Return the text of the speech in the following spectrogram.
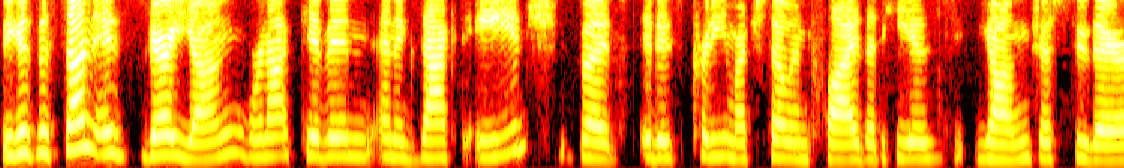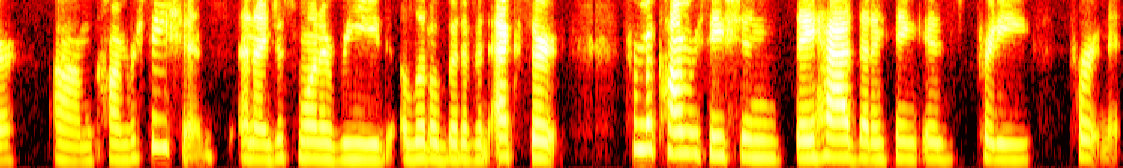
because the son is very young we're not given an exact age but it is pretty much so implied that he is young just through their um, conversations and i just want to read a little bit of an excerpt from a conversation they had that i think is pretty pertinent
